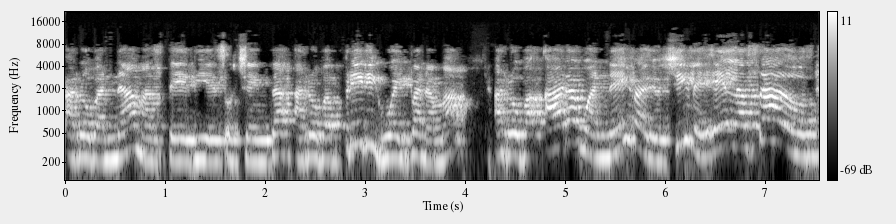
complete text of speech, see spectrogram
arroba Namaste 1080, arroba Pretty Way Panamá, arroba Araguaney Radio Chile, enlazados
